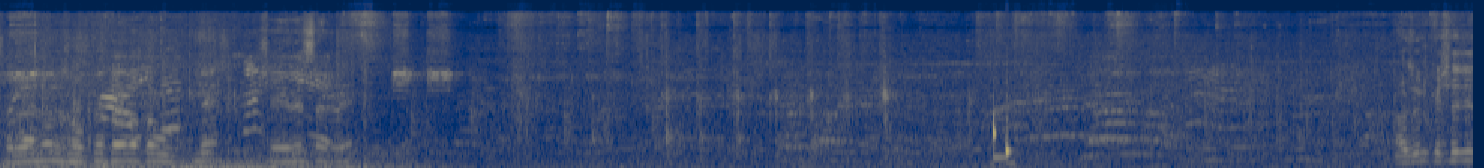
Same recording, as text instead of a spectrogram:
सगळेजण झोपेत आहेत आता उठले. चेहरे सगळे. अजून कशाची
